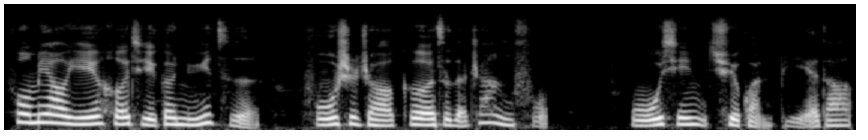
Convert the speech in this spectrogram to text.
傅妙仪和几个女子。服侍着各自的丈夫，无心去管别的。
